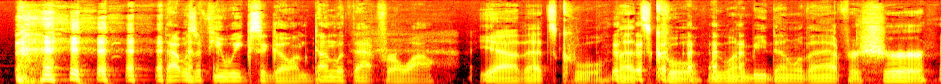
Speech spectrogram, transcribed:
that was a few weeks ago. I'm done with that for a while. Yeah, that's cool. That's cool. we want to be done with that for sure.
